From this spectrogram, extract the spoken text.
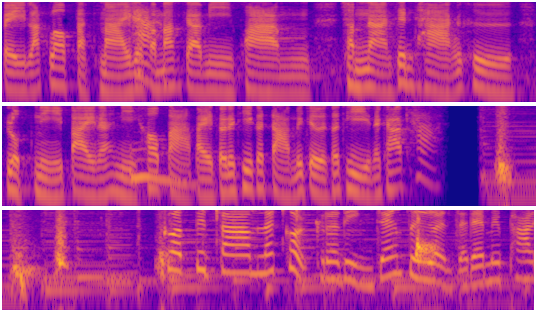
ไปลักลอบตัดไม้เนี่ยค่ะก็มักจะมีความชำนาญเส้นทางก็คือ หลบหนีไปนะหนีเข้าอืมป่าไปเจ้าหน้าที่ก็ตามไม่เจอสักทีนะครับกดติดตามและกดกระดิ่งแจ้งเตือนจะได้ไม่พลาด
